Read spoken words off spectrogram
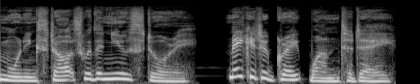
morning starts with a news story. Make it a great one today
